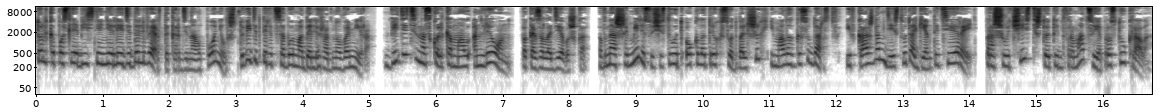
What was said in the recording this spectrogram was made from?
Только после объяснения леди Дельверте кардинал понял, что видит перед собой модель родного мира. «Видите, насколько мал Анлеон?» – показала девушка. «В нашем мире существует около трехсот больших и малых государств, и в каждом действуют агенты ТРА. Прошу учесть, что эту информацию я просто украла.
